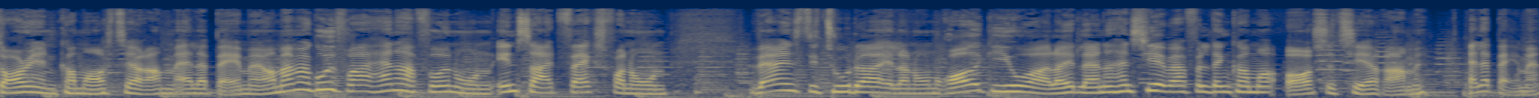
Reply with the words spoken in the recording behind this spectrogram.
Dorian kommer også til at ramme Alabama. Og man må gå ud fra, at han har fået nogle inside facts fra nogle værinstitutter eller nogle rådgiver eller et eller andet. Han siger i hvert fald, at den kommer også til at ramme Alabama.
